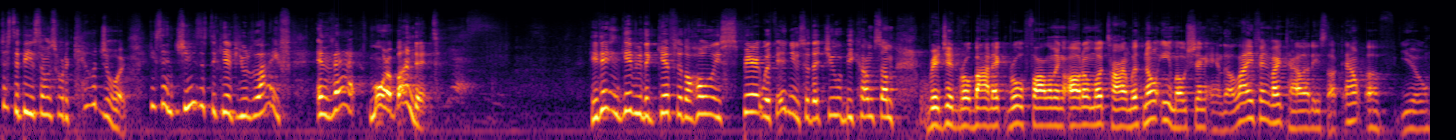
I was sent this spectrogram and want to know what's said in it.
just to be some sort of killjoy. He sent Jesus to give you life and that more abundant. He didn't give you the gift of the Holy Spirit within you so that you would become some rigid, robotic, rule following automaton with no emotion and the life and vitality sucked out of you.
